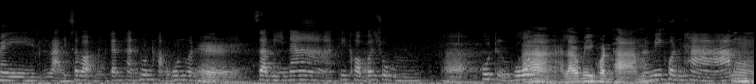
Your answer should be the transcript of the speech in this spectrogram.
ในหลายฉบับเหมือนกันทันหุ้นข่าวหุ้นวันเอนี้อซาบีนาที่เขาประชุมอ่าพูดถึงหุ้นอ่าแล้วมีคนถามแล้วมีคนถามอืม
